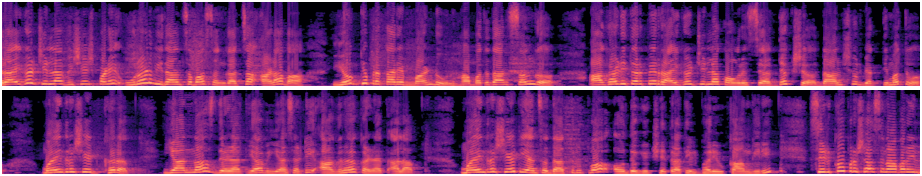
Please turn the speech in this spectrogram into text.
रायगड जिल्हा विशेषपणे उरण विधानसभा संघाचा आढावा योग्य प्रकारे मांडून हा मतदारसंघ आघाडीतर्फे रायगड जिल्हा काँग्रेसचे अध्यक्ष दानशूर व्यक्तिमत्व महेंद्र शेठ घरत यांनाच देण्यात यावी यासाठी आग्रह करण्यात आला. महेंद्र शेठ यांचं दातृत्व औद्योगिक क्षेत्रातील भरीव कामगिरी सिडको प्रशासनावरील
